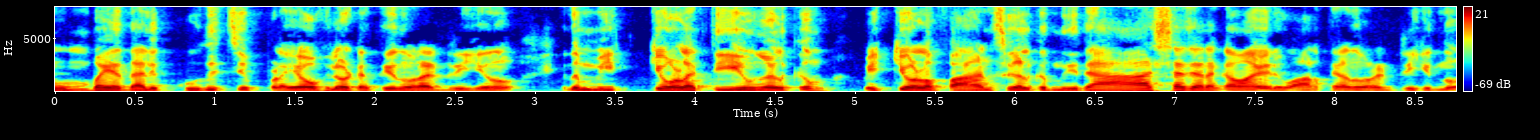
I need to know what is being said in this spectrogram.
മുംബൈ എന്തായാലും കുതിച്ച് പ്ലേ ഓഫിലോട്ട് എത്തി എന്ന് പറഞ്ഞിരിക്കുന്നു. ഇത് മിക്കുള്ള ടീമുകൾക്കും മിക്കുള്ള ഫാൻസുകൾക്കും നിരാശാജനകമായ ഒരു വാർത്തയാന്ന് പറഞ്ഞിട്ടിരിക്കുന്നു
